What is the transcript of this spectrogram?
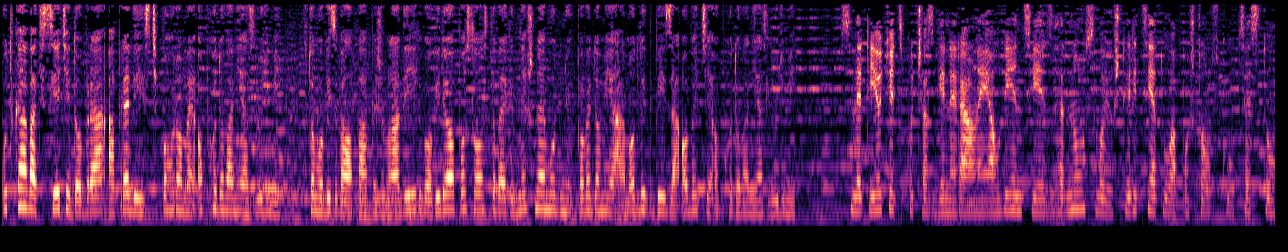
Utkávať siete dobra a predísť pohrome obchodovania s ľuďmi. K tomu vyzval pápež mladých vo videoposolstve k dnešnému dňu povedomia a modlitby za obete obchodovania s ľuďmi. Svetý Otec počas generálnej audiencie zhrnul svoju 40. apoštolskú cestu.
